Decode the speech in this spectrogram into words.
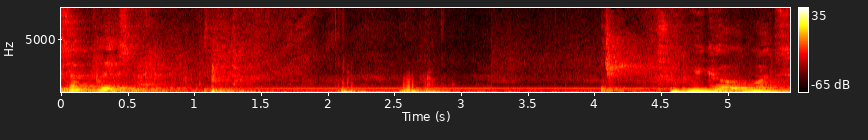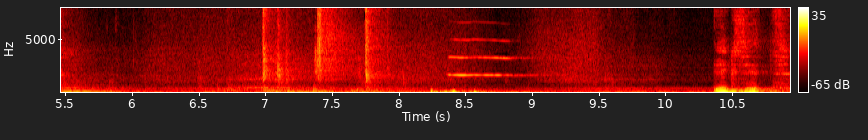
Is that place, man? Should we go or what? Exit.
